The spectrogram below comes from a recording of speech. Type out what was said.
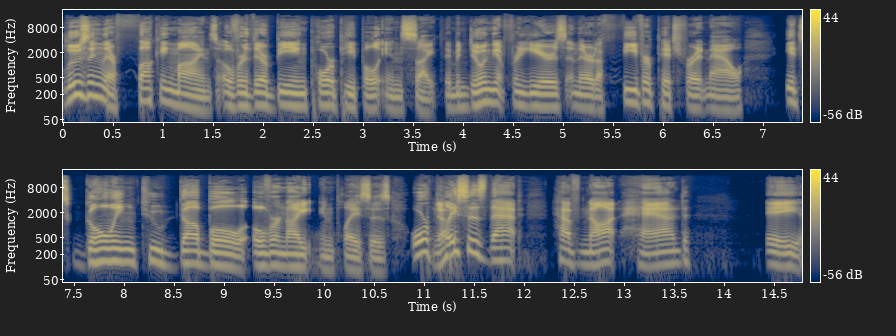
Losing their fucking minds over there being poor people in sight. They've been doing it for years and they're at a fever pitch for it now. It's going to double overnight in places or places that have not had a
